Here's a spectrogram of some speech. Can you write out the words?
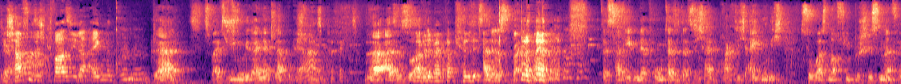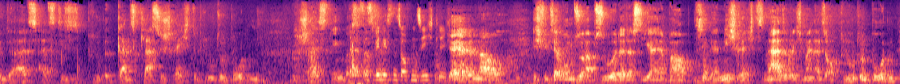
Die ja. schaffen sich quasi ihre eigenen Kunden. Ja, zwei Fliegen mit einer Klappe Ja, geschlagen. ist perfekt. Na, also so. Wir wieder beim Kapitalismus. Also das, meine, das hat eben der Punkt, also dass ich halt praktisch eigentlich sowas noch viel beschissener finde als, als dieses ganz klassisch rechte Blut- und Boden-Scheißding. Da ist es wenigstens offensichtlich. Ja, ja, genau. Ich finde es ja umso absurder, dass die ja behaupten, sie wären nicht rechts. Ne? Also ich meine, als ob Blut und Boden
